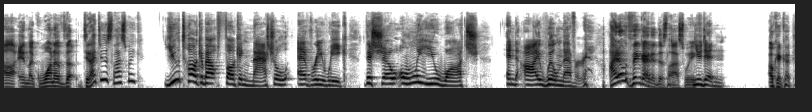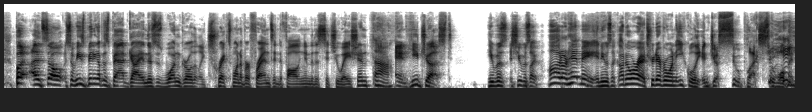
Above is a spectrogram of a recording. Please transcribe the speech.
Uh, and like one of the did I do this last week? You talk about fucking Mashle every week. This show only you watch, and I will never. I don't think I did this last week. You didn't. Okay, good. But and so so he's beating up this bad guy, and there's this one girl that like tricks one of her friends into falling into the situation, Ah. and he just. He was, she was like, "Oh, don't hit me," and he was like, "Oh, don't worry, I treat everyone equally," and just suplexed the woman.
